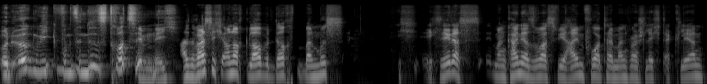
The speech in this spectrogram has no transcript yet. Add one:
und irgendwie funktioniert es trotzdem nicht. also, was ich auch noch glaube, doch, man muss. Ich, ich sehe das, man kann ja sowas wie Heimvorteil manchmal schlecht erklären.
